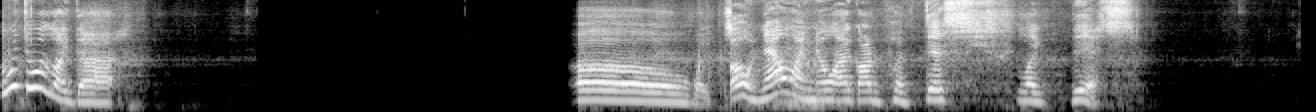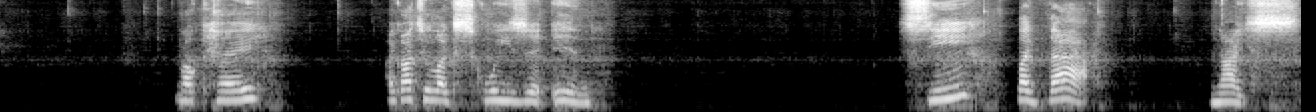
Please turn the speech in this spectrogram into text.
we do it like that? Oh, wait. Oh, now I know I gotta put this like this. Okay. I got to like squeeze it in. See? Like that. Nice.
